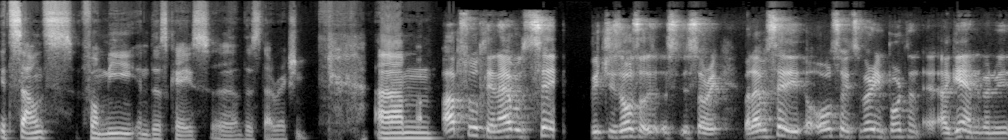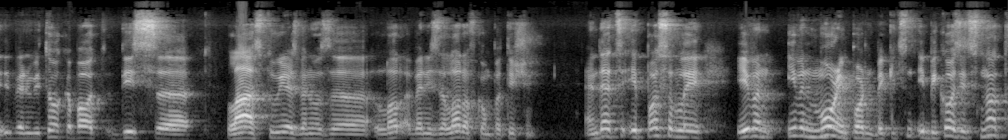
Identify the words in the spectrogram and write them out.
it sounds for me in this case uh, this direction. Um, Absolutely, and I would say which is also sorry, but I would say also it's very important again when we when we talk about this uh, last two years when was a lot when is a lot of competition, and that's possibly even even more important because because it's not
